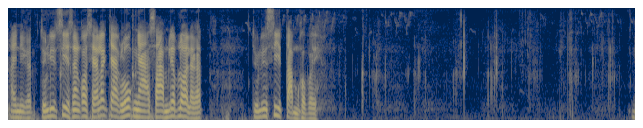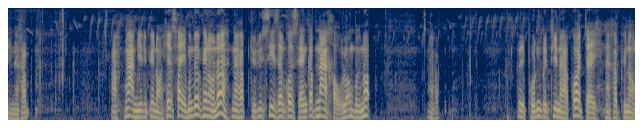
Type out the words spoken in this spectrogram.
ให้นี่ก็จุลินทรีย์สังเคราะห์แสงหลังจากโลกหญ้าสามเรียบร้อยแล้วครับจุลินทรีย์ต่ำเข้าไป นี่นะครับอะงามอยู่นี่พี่น้องเฮ็ดใส่เบิ่งเด้อพี่น้องเด้อนะครับจุลินทรีย์สังเคราะห์แสงกับหน้าเขาลองเบิ่งเนาะนะครับ ได้ผลเป็นที่น่าพอใจนะครับพี่น้อง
